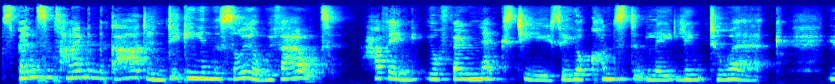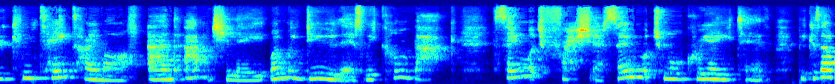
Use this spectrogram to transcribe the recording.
spend some time in the garden digging in the soil without having your phone next to you so you're constantly linked to work. You can take time off, and actually, when we do this, we come back so much fresher, so much more creative because our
